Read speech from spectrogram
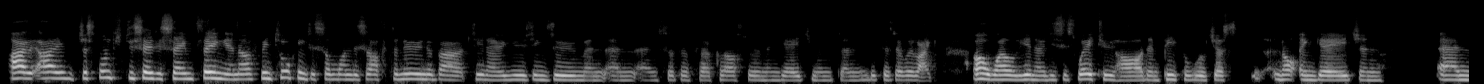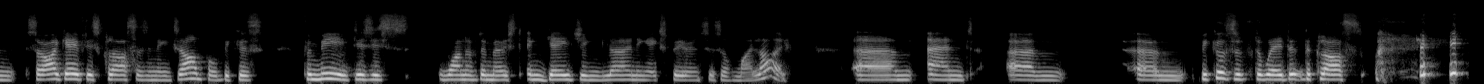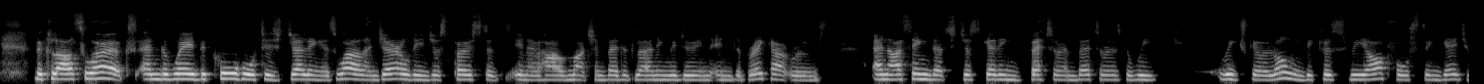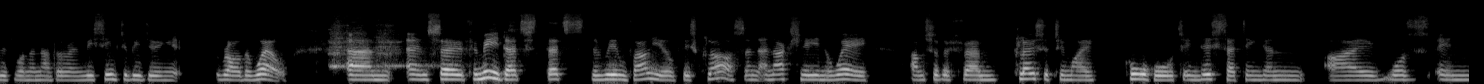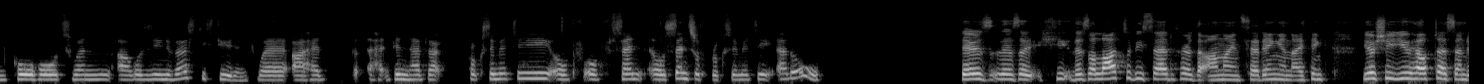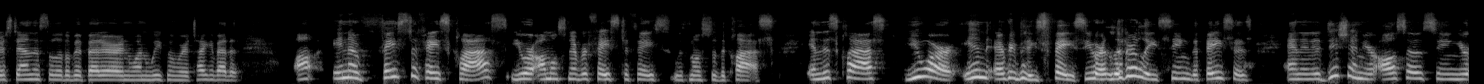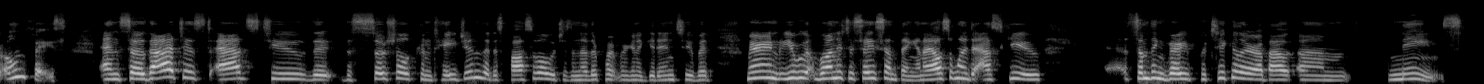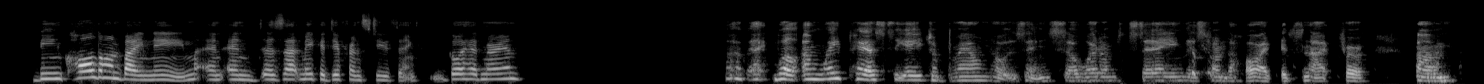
I, I just wanted to say the same thing, and I've been talking to someone this afternoon about you know using Zoom and and and sort of uh, classroom engagement, and because they were like, oh well, you know this is way too hard, and people will just not engage, and and so I gave this class as an example because for me this is one of the most engaging learning experiences of my life. Um, and um, um, because of the way that the class the class works and the way the cohort is gelling as well. And geraldine just posted you know how much embedded learning we do doing in the breakout rooms. And i think that's just getting better and better as the week weeks go along because we are forced to engage with one another and we seem to be doing it rather well um, and so for me that's that's the real value of this class and, and actually in a way I'm sort of um, closer to my cohort in this setting than I was in cohorts when I was a university student, where I had didn't have that proximity of of sen- or sense of proximity at all. There's there's a there's a lot to be said for the online setting, and I think Yoshi, you helped us understand this a little bit better in one week when we were talking about it uh, in a face-to-face class you are almost never face-to-face with most of the class. In this class you are in everybody's face. You are literally seeing the faces. And in addition you're also seeing your own face. And so that just adds to the the social contagion that is possible which is another point we're going to get into. But marion you wanted to say something and i also wanted to ask you uh, something very particular about um, names being called on by name and and does that make a difference do you think? Go ahead marion okay well i'm way past the age of brown nosing so what i'm saying is from the heart it's not for um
